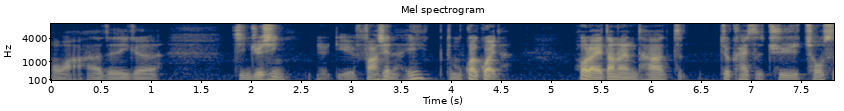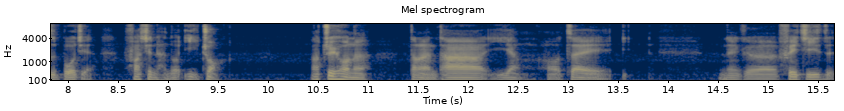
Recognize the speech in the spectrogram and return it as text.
哇，他的一个警觉性也也发现了，诶，怎么怪怪的？后来当然他就开始去抽丝剥茧，发现了很多异状。那最后呢，当然他一样哦，在那个飞机的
